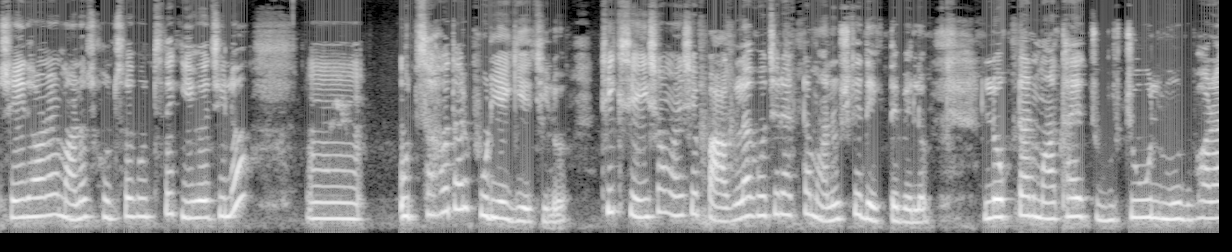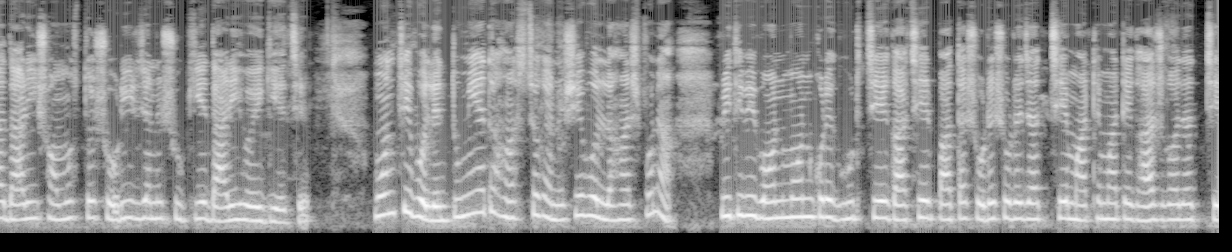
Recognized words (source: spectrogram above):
সেই ধরনের মানুষ খুঁজতে খুঁজতে কী হয়েছিল? উৎসাহ তার ফুরিয়ে গিয়েছিল। ঠিক সেই সময় সে পাগলা গোছের একটা মানুষকে দেখতে পেল। লোকটার মাথায় চুল, মুখ ভরা দাড়ি, সমস্ত শরীর যেন শুকিয়ে দাড়ি হয়ে গিয়েছে। মন্ত্রী বললেন, তুমি এত হাসছো কেন? সে বলল, হাসবো না। পৃথিবী বন মন করে ঘুরছে, গাছের পাতা সরে সরে যাচ্ছে, মাঠে মাঠে ঘাস গজাচ্ছে,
